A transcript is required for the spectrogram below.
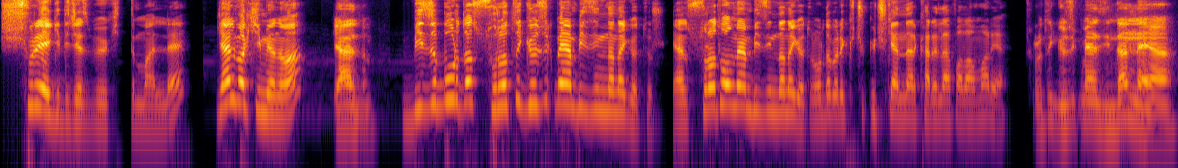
Şuraya gideceğiz büyük ihtimalle. Gel bakayım yanıma. Geldim. Bizi burada suratı gözükmeyen bir zindana götür. Yani surat olmayan bir zindana götür. Orada böyle küçük üçgenler, kareler falan var ya. Suratı gözükmeyen zindan ne ya?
